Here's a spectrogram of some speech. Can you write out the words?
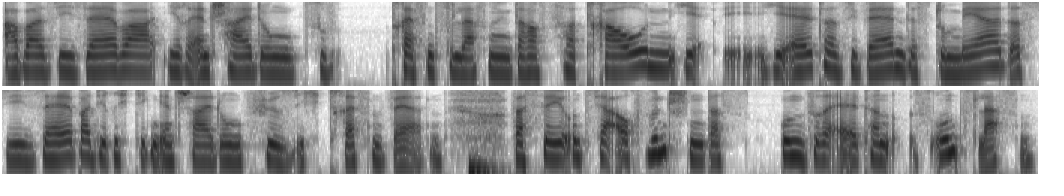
aber sie selber ihre Entscheidungen zu treffen zu lassen und darauf vertrauen, je, je älter sie werden, desto mehr, dass sie selber die richtigen Entscheidungen für sich treffen werden. Was wir uns ja auch wünschen, dass unsere Eltern es uns lassen.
